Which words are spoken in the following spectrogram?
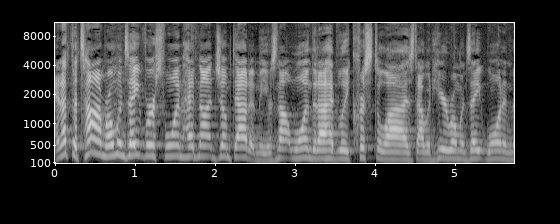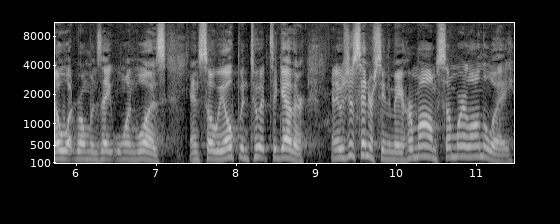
And at the time, Romans 8, verse 1 had not jumped out at me. It was not one that I had really crystallized. I would hear Romans 8, 1 and know what Romans 8, 1 was. And so we opened to it together. And it was just interesting to me. Her mom, somewhere along the way,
